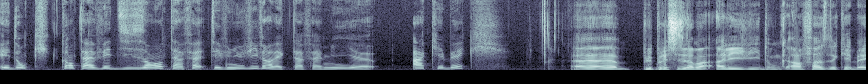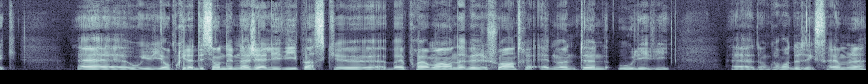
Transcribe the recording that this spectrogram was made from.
Et donc, quand tu avais 10 ans, tu es venu vivre avec ta famille à Québec? Plus précisément à Lévis, donc en face de Québec. Euh, oui, ils ont pris la décision de déménager à Lévis parce que, euh, ben, premièrement, on avait le choix entre Edmonton ou Lévis. Euh, donc, vraiment deux extrêmes,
